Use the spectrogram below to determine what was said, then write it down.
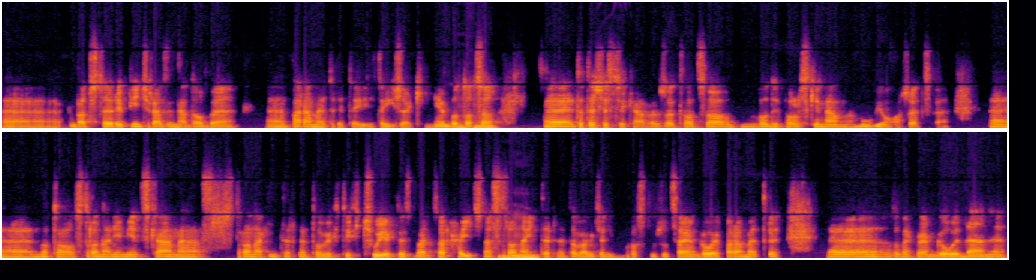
e, chyba 4-5 razy na dobę parametry tej, tej rzeki, nie? Bo to, co mhm. E, to też jest ciekawe, że to, co wody polskie nam mówią o rzece, e, no to strona niemiecka na stronach internetowych tych czujek, to jest bardzo archaiczna strona mm. internetowa, gdzie oni po prostu rzucają gołe parametry, e, że tak powiem, gołe dane,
